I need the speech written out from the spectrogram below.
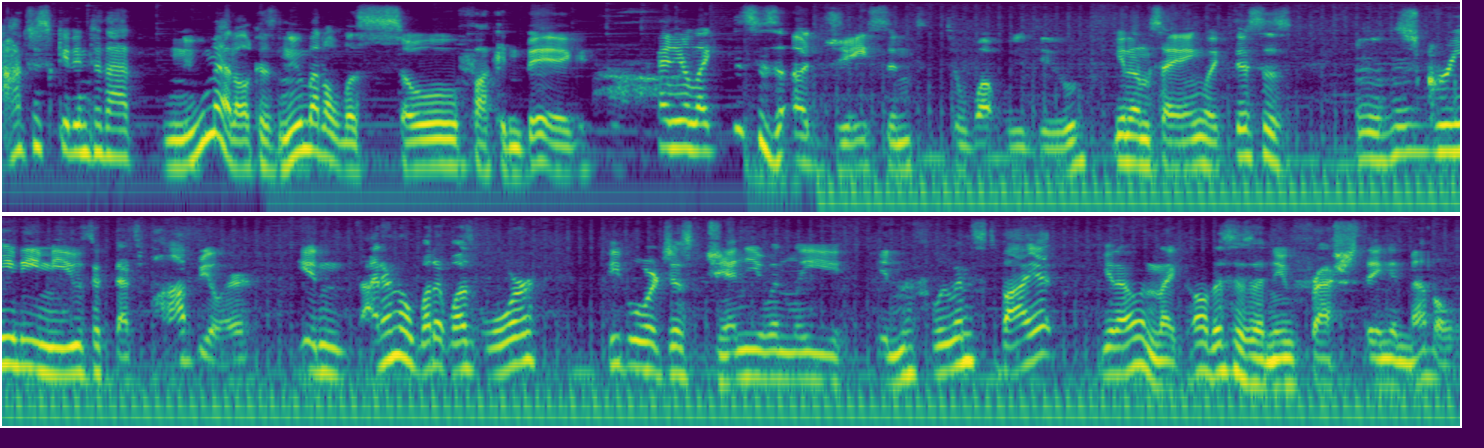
I'll just get into that nu metal because nu metal was so fucking big, and you're like, this is adjacent to what we do. You know what I'm saying? Like, this is Mhm. screamy music that's popular. In I don't know what it was, or people were just genuinely influenced by it. You know, and like, oh, this is a new fresh thing in metal.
